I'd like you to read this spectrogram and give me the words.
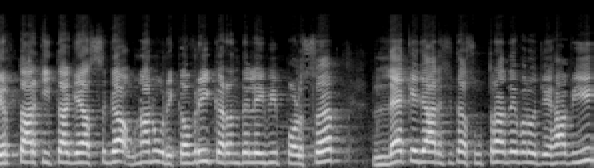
ਗ੍ਰਿਫਤਾਰ ਕੀਤਾ ਗਿਆ ਸੀਗਾ, ਉਹਨਾਂ ਨੂੰ ਰਿਕਵਰੀ ਕਰਨ ਦੇ ਲਈ ਵੀ ਪੁਲਿਸ ਲੈ ਕੇ ਜਾ ਰਹੇ ਸੀ ਤਾਂ ਸੂਤਰਾਂ ਦੇ ਵੱਲੋਂ ਜਿਹਾ ਵੀ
